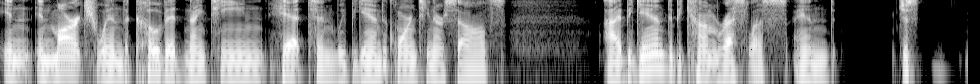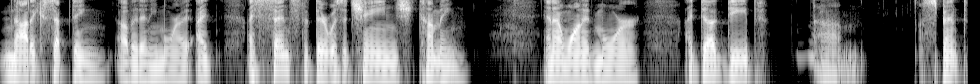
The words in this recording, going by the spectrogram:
in in March when the COVID nineteen hit and we began to quarantine ourselves, I began to become restless and just not accepting of it anymore. I, I, I sensed that there was a change coming, and I wanted more. I dug deep, um, spent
